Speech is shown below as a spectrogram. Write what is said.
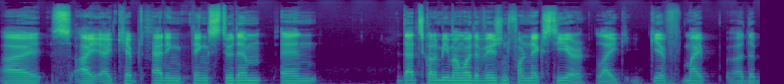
I, I I kept adding things to them and that's gonna be my motivation for next year. Like give my uh, the,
